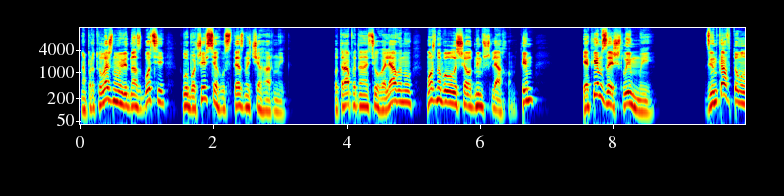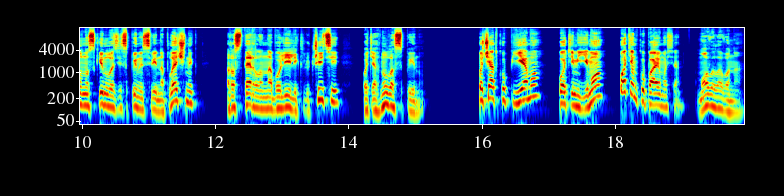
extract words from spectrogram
На протилежному від нас боці клубочився густезний чагарник. Потрапити на цю галявину можна було лише одним шляхом тим, яким зайшли ми. Дзвінка втомлено скинула зі спини свій наплечник, розтерла на болілі ключиці, потягнула спину. Спочатку п'ємо, потім їмо, потім купаємося, мовила вона.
